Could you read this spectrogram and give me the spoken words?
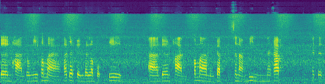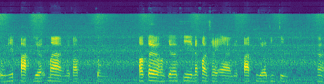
เดินผ่านตรงนี้เข้ามาเขาจะเป็นเป็นระบบที่เดินผ่านเข้ามาเหมือนกับสนามบินนะครับแต่ตรงนี้ปักเยอะมากนะครับ ตรงเคาน์เตอร์ของเจ้าหน้าที่นครชัยแอร์เนี่ยปักเยอะจริงๆนะ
